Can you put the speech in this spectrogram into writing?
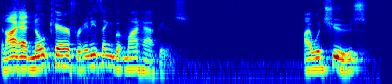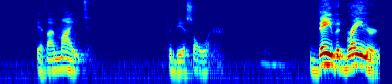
and I had no care for anything but my happiness, I would choose, if I might, to be a soul winner. David Brainerd,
